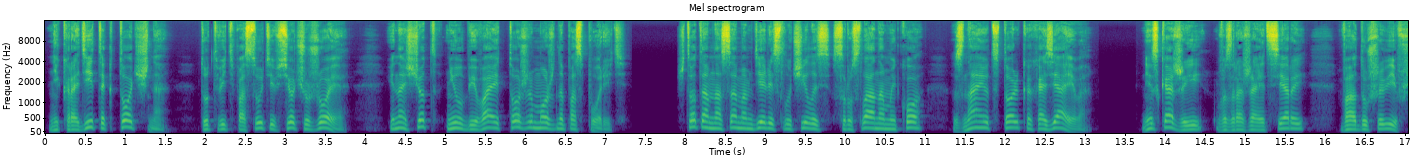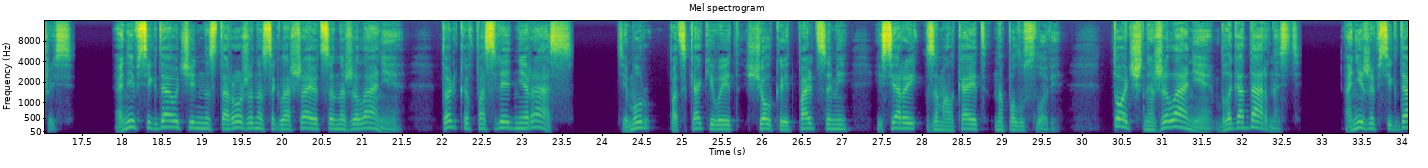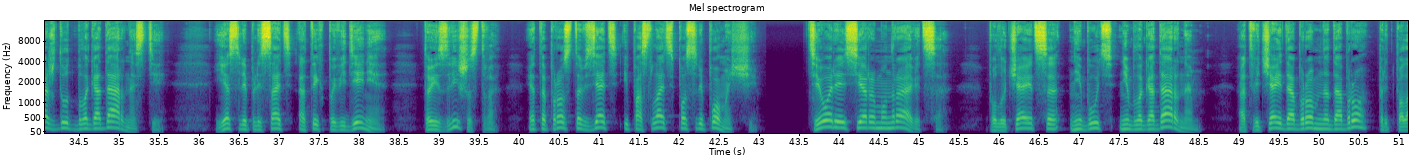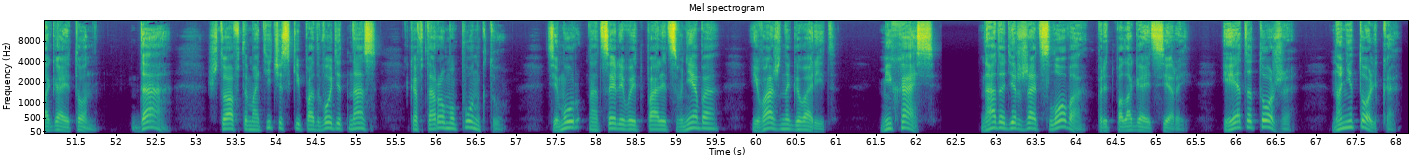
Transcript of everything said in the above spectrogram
Не кради так точно. Тут ведь, по сути, все чужое. И насчет «не убивает» тоже можно поспорить. Что там на самом деле случилось с Русланом и Ко, знают только хозяева. «Не скажи», — возражает Серый, воодушевившись. Они всегда очень настороженно соглашаются на желание. Только в последний раз. Тимур подскакивает, щелкает пальцами, и Серый замолкает на полуслове. Точно, желание, благодарность. Они же всегда ждут благодарности. Если плясать от их поведения, то излишество — это просто взять и послать после помощи. Теория Серому нравится. Получается, не будь неблагодарным, отвечай добром на добро, предполагает он. Да, что автоматически подводит нас ко второму пункту. Тимур нацеливает палец в небо и важно говорит. «Михась, надо держать слово», предполагает Серый. И это тоже, но не только.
